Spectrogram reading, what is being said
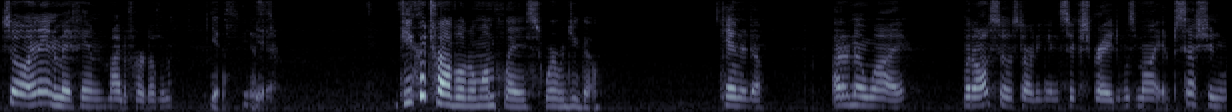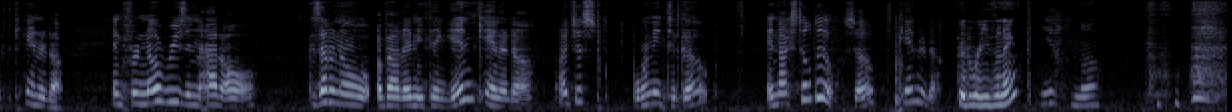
So an anime fan might have heard of them. Yes, yes. Yeah. If you could travel to one place, where would you go? Canada. I don't know why, but also starting in sixth grade was my obsession with Canada. And for no reason at all, because I don't know about anything in Canada, I just wanted to go. And I still do, so Canada. Good reasoning. Yeah, no.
